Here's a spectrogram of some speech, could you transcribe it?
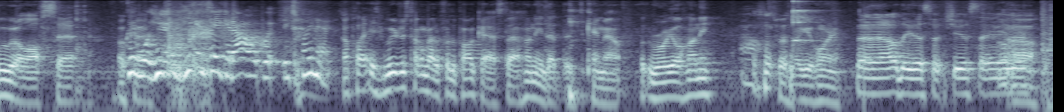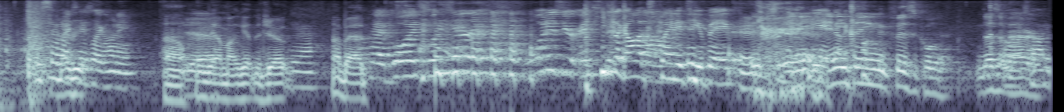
We will offset. Okay. Okay, well, he, he can take it out, but explain it. I play, we were just talking about it for the podcast. That honey that, that came out, royal honey. Oh. It's supposed to make you horny. No, I don't think that's what she was saying either. Oh, he said I Maybe- taste like honey. oh Yeah. maybe I'm not getting the joke. Yeah. Not bad. Okay, boys, what's your what is your instant? He's like, I'll explain it to you, babe. Any, anything physical doesn't oh, It's not matter.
